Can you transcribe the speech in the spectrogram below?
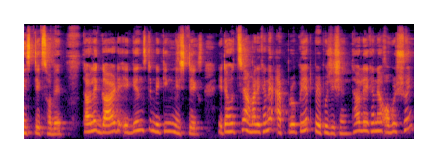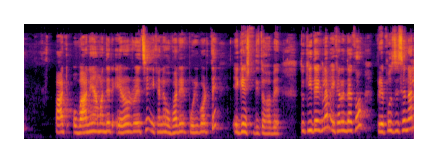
mistakes হবে। তাহলে গার্ড এগেনস্ট মেকিং মিস্টেক্স এটা হচ্ছে আমার এখানে অ্যাপ্রোপ্রিয়েট প্রেপোজিশন তাহলে এখানে অবশ্যই পার্ট ওয়ানে আমাদের এরর রয়েছে, এখানে ওভারের পরিবর্তে এগেনস্ট দিতে হবে। তো কি দেখলাম? এখানে দেখো প্রেপোজিশনাল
